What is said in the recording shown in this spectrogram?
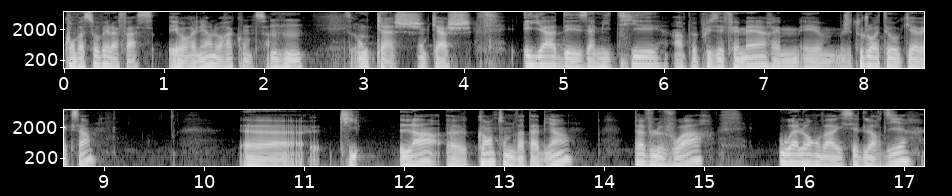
qu'on va sauver la face. Et Aurélien le raconte ça. Mm-hmm. On cache. On cache. Et il y a des amitiés un peu plus éphémères, et j'ai toujours été ok avec ça. Euh, qui, là, euh, quand on ne va pas bien, peuvent le voir. Ou alors on va essayer de leur dire,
